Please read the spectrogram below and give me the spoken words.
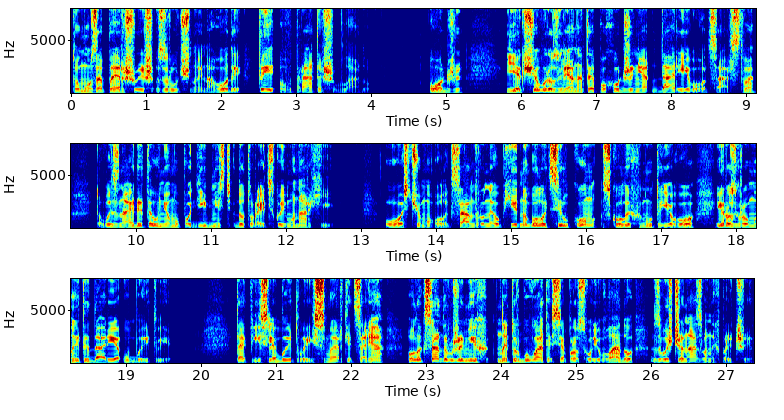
Тому за першої ж зручної нагоди ти втратиш владу. Отже, якщо ви розглянете походження Дарієвого царства, то ви знайдете у ньому подібність до турецької монархії. Ось чому Олександру необхідно було цілком сколихнути його і розгромити Дарія у битві. Та після битви й смерті царя Олександр вже міг не турбуватися про свою владу з вищеназваних причин.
